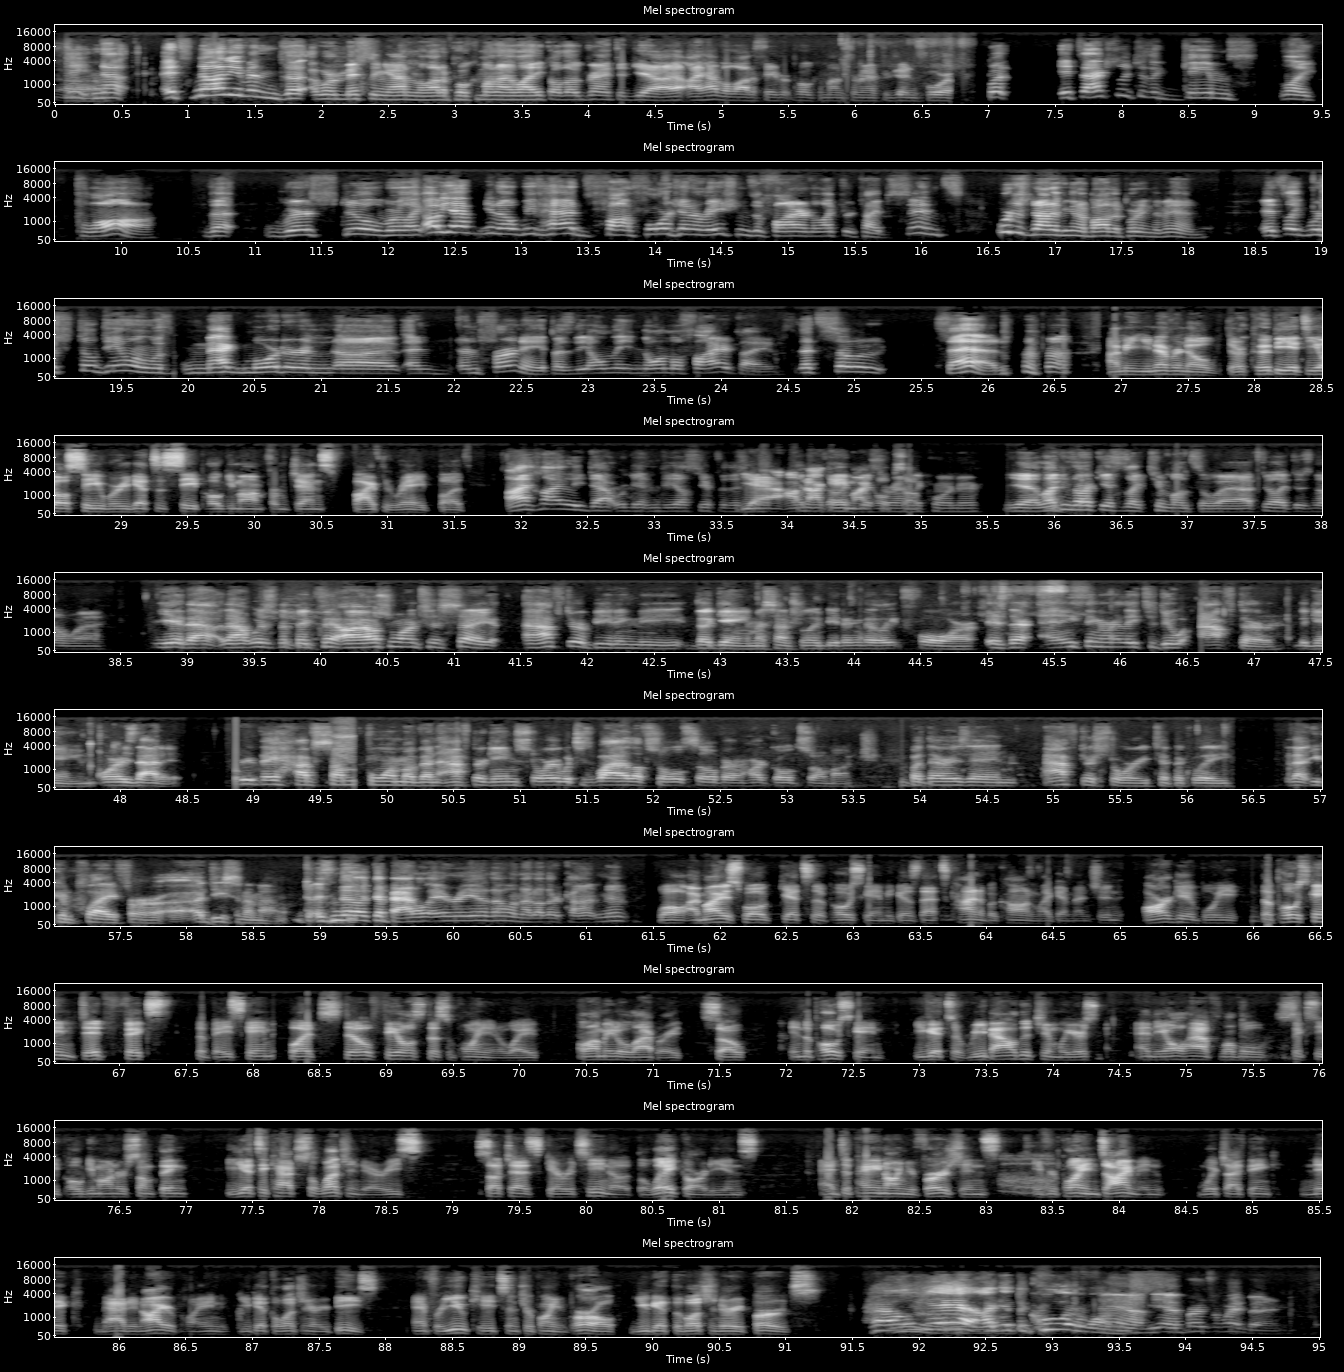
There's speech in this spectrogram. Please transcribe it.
See, Uh, now it's not even that we're missing out on a lot of Pokemon I like. Although, granted, yeah, I, I have a lot of favorite Pokemon from after Gen Four. But it's actually to the game's like flaw that we're still we're like, oh yeah, you know, we've had four generations of Fire and Electric types since. We're just not even going to bother putting them in. It's like we're still dealing with Magmortar and uh and Infernape as the only normal fire type. That's so sad. I mean, you never know. There could be a DLC where you get to see Pokemon from Gens 5 through 8, but I highly doubt we're getting DLC for this. Yeah, I'm not getting my Arceus hopes around up. the corner. Yeah, Legends Arceus is like two months away. I feel like there's no way. Yeah, that that was the big thing. I also wanted to say, after beating the the game, essentially beating the Elite Four, is there anything really to do after the game, or is that it? Do they have some form of an after game story, which is why I love Soul Silver and Heart Gold so much. But there is an after story typically that you can play for a, a decent amount. Isn't there like the battle area though on that other continent? Well, I might as well get to the post game because that's kind of a con, like I mentioned. Arguably, the post game did fix the base game, but still feels disappointing in a way. Allow me to elaborate. So, in the post game, you get to rebattle the gym leaders, and they all have level 60 Pokemon or something. You get to catch the legendaries, such as Giratina, the Lake Guardians, and depending on your versions, if you're playing Diamond, which I think Nick, Matt, and I are playing, you get the legendary beast. And for you, Keith, since you're playing Pearl, you get the legendary birds. Hell yeah, I get the cooler ones. Damn, yeah, birds are way better.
